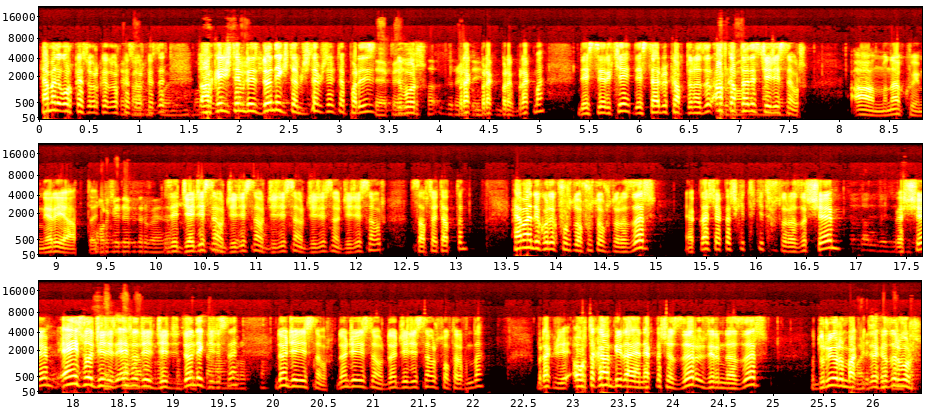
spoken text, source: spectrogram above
Hemen dik orkası orkası orkası Tek orkası. Arka işlem dön dik işlem işlem işlem parazit vur. Bırak bırak bırak bırakma. Destler 2, Destler 1 kaptan hazır. At kaptan Dest CC'sine de. Vur. Amına koyayım nereye attı? Mor gelebilir beyler. Size CC'sine vur, CC'sine vur, CC'sine vur, CC'sine vur, CC'sine vur. Subsite attım. Hemen dekordaki fırsat fırsat fırsat hazır. Yaklaş yaklaş git git fırsat hazır. Şem. Ve şem. En son CC'si, en son CC'si. Dön dek CC'sine. Dön CC'sine vur. Dön CC'sine vur. Dön CC'sine vur sol tarafında. Bırak bir Orta kan bir ayağına yaklaş hazır. Üzerimde hazır. Duruyorum bak direkt hazır vur.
